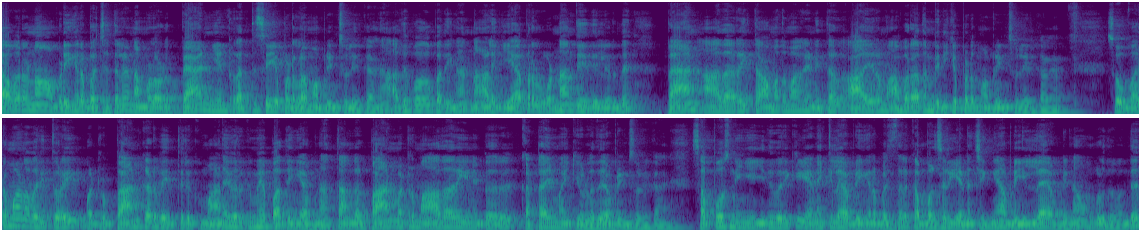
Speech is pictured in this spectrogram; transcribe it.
தவறணும் அப்படிங்கிற பட்சத்தில் நம்மளோட பேன் எண் ரத்து செய்யப்படலாம் அப்படின்னு சொல்லியிருக்காங்க. அது போக பார்த்திங்கன்னா நாளைக்கு ஏப்ரல் ஒன்றாம் தேதியிலிருந்து பேன் ஆதாரை தாமதமாக இணைத்தால் ஆயிரம் அபராதம் விதிக்கப்படும் அப்படின்னு சொல்லியிருக்காங்க. ஸோ வருமான வரித்துறை மற்றும் பேன் கார்டு வைத்திருக்கும் அனைவருக்குமே பார்த்தீங்க அப்படின்னா தாங்கள் பேன் மற்றும் ஆதாரை இணைப்பதற்கு கட்டாயமாக்கியுள்ளது அப்படின்னு சொல்லியிருக்காங்க. சப்போஸ் நீங்கள் இது வரைக்கும் இணைக்கல அப்படிங்கிற பட்சத்தில் கம்பல்சரி இணைச்சிங்க அப்படி இல்லை அப்படின்னா உங்களுக்கு வந்து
